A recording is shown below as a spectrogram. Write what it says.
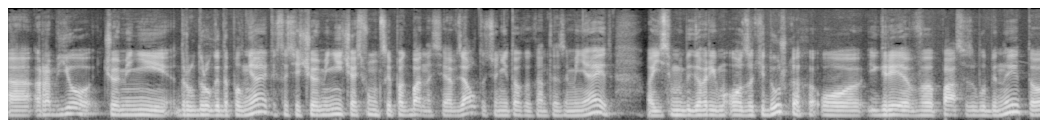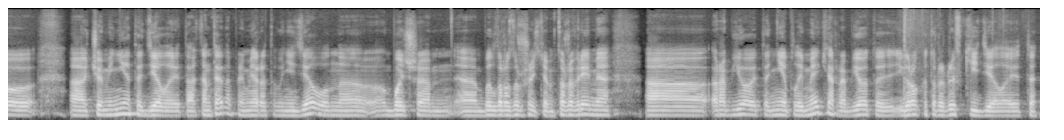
Э, Рабье, Чуамини друг друга дополняют. И, кстати, Чуамини часть функции Погба на себя взял, то есть он не только Канте заменяет. А Если мы говорим о закидушках, о игре в пас из глубины, то э, Чуамини это делает, а Канте, например, этого не делал, он э, больше э, был разрушителем. В то же время Рабье это не плеймейкер, Рабье это игрок, который рывки делает.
